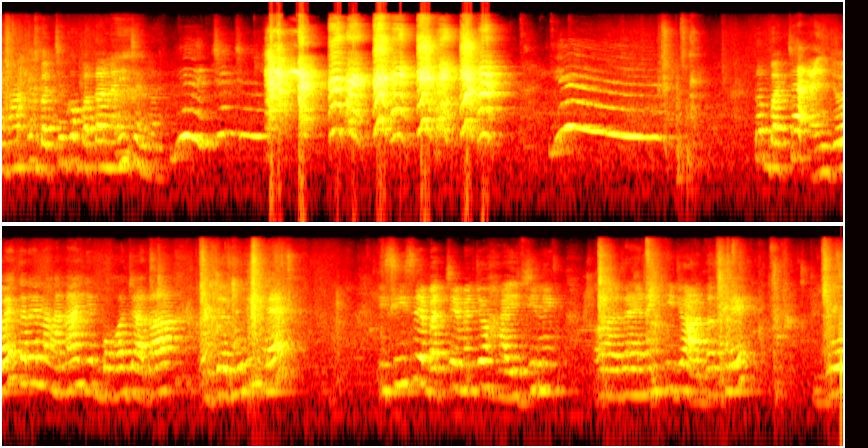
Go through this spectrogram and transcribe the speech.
यहाँ पे बच्चे को पता नहीं चलना। ये तो बच्चा एंजॉय करे नहाना, ये बहुत ज़्यादा ज़रूरी है। इसी से बच्चे में जो हाइजीनिक रहने की जो आदत है वो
